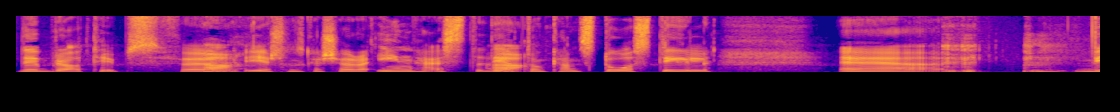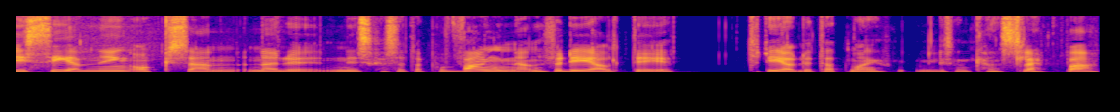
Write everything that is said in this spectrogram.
det är bra tips för Ja. er som ska köra in häst. Det är Ja. att de kan stå still eh, vid selning och sen när du, ni ska sätta på vagnen. För det är alltid trevligt att man liksom kan släppa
